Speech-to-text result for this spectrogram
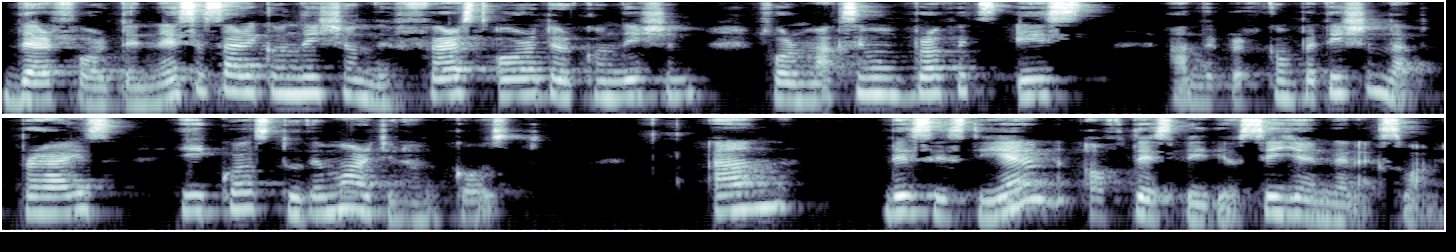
Therefore, the necessary condition, the first order condition for maximum profits is, under perfect competition, that price equals to the marginal cost. And this is the end of this video. See you in the next one.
